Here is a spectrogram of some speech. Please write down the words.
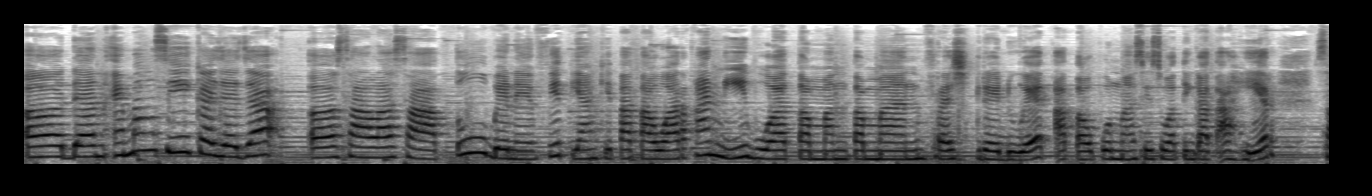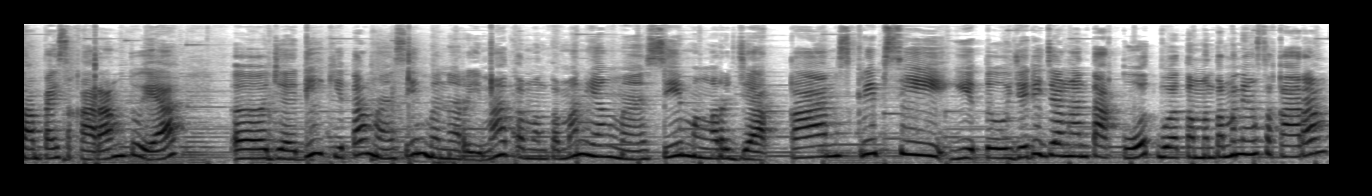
Eh, dan emang sih Kak Jaja eh, salah satu benefit yang kita tawarkan nih buat teman-teman fresh graduate ataupun mahasiswa tingkat akhir sampai sekarang tuh ya. Eh, jadi kita masih menerima teman-teman yang masih mengerjakan skripsi gitu. Jadi jangan takut buat teman-teman yang sekarang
